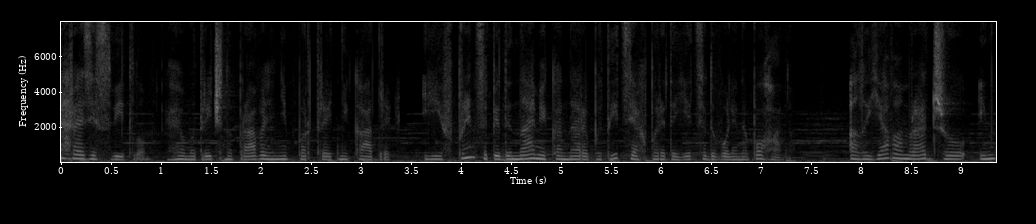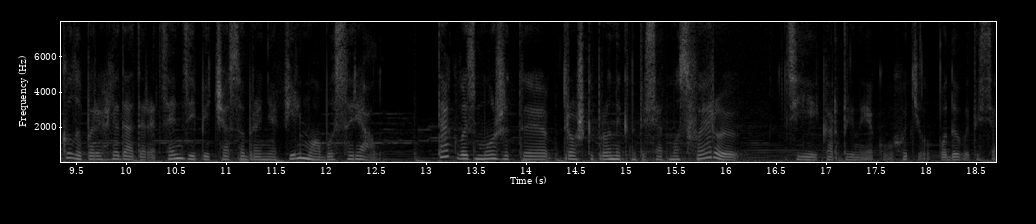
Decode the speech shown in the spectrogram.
гра зі світлом, геометрично правильні портретні кадри, і, в принципі, динаміка на репетиціях передається доволі непогано. Але я вам раджу інколи переглядати рецензії під час обрання фільму або серіалу. Так ви зможете трошки проникнутися атмосферою цієї картини, яку ви хотіли подивитися,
